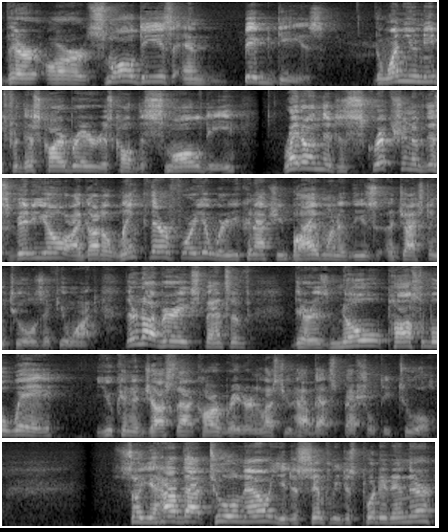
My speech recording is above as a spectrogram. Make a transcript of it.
There are small Ds and big Ds. The one you need for this carburetor is called the small D. Right on the description of this video, I got a link there for you where you can actually buy one of these adjusting tools if you want. They're not very expensive. There is no possible way you can adjust that carburetor unless you have that specialty tool. So you have that tool now, you just simply just put it in there,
